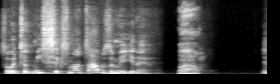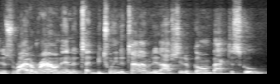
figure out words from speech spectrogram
So it took me six months. I was a millionaire. Wow. And it's right around in the t- between the time that I should have gone back to school.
